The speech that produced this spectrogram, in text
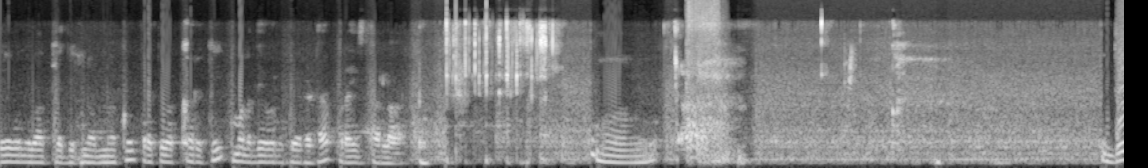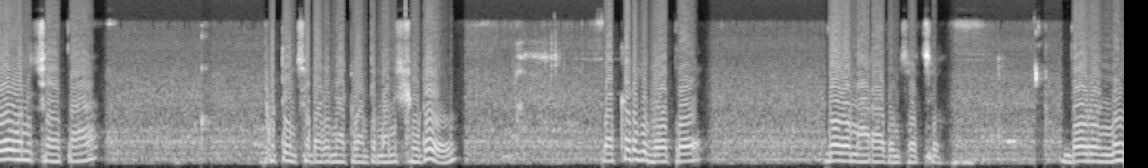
దేవుని వాక్య ధ్యానమునకు ప్రతి ఒక్కరికి మన దేవుని పేరట క్రైస్తల దేవుని చేత పుట్టించబడినటువంటి మనుషుడు ఎక్కడికి పోతే దేవుణ్ణి ఆరాధించవచ్చు. దేవుణ్ణి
